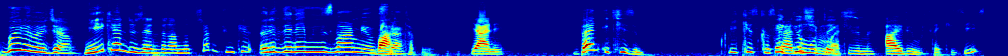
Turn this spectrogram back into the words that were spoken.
Buyurun hocam. Niye kendi üzerinden anlatacağım? Çünkü Öyle bir deneyiminiz var mı yoksa? var tabii. Yani ben ikizim. Bir ikiz kız Tek kardeşim yumurta var. ikizi mi? Ayrı yumurta ikiziyiz.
